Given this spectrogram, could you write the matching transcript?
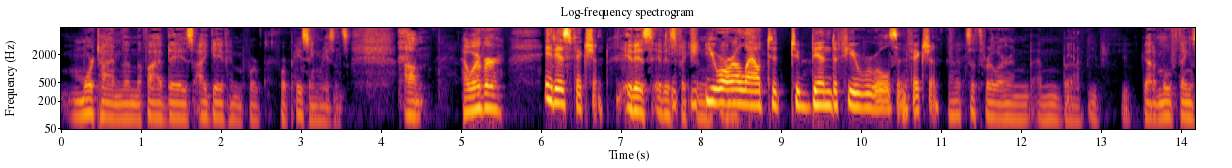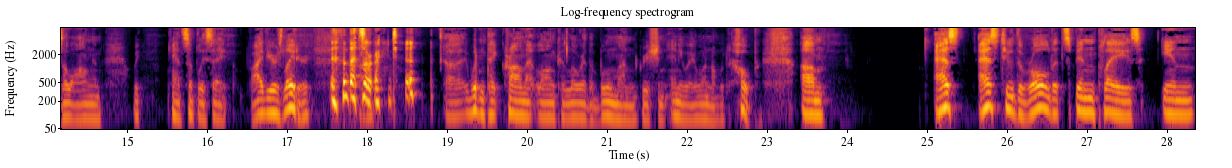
more time than the five days I gave him for for pacing reasons. Um, however, It is fiction. it is it is fiction. You are allowed to, to bend a few rules in fiction. and it's a thriller, and and uh, you've, you've got to move things along, and we can't simply say five years later. That's all right. uh, it wouldn't take Crown that long to lower the boom on Grecian anyway. One would hope. Um, as as to the role that spin plays in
